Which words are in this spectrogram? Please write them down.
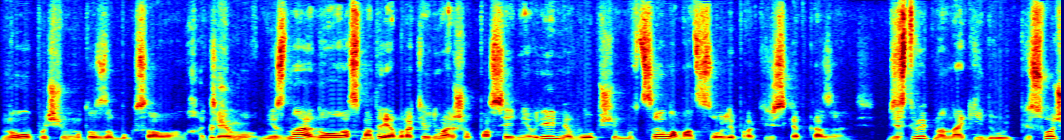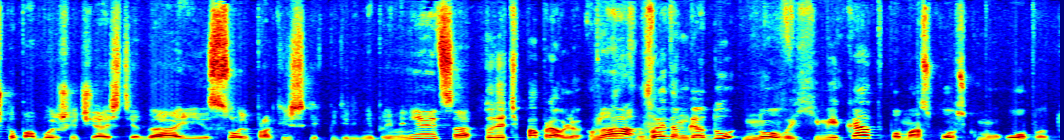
но почему-то забуксовал. Хотя Почему? его, не знаю, но смотри, обрати внимание, что в последнее время, в общем и в целом, от соли практически отказались. Действительно, накидывают песочка по большей части, да, и соль практически в Питере не применяется. Тут я тебя поправлю. На- В этом году новый химикат по московскому опыту,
